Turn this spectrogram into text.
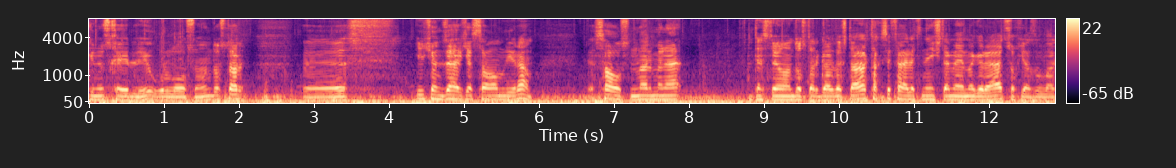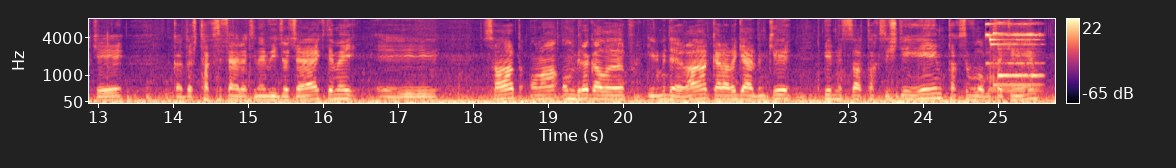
gününüz xeyirli, uğurlu olsun. Dostlar, e, ilk öncə hər kəs salamlayıram. E, sağ olsunlar mənə dəstək olan dostlar, qardaşlar. Taksi fəaliyyətində işləməyimə görə çox yazırlar ki, qardaş taksi fəaliyyətinə video çək. Demək, e, saat 10-a 11-ə qalıb 20 dəqiqə qərara gəldim ki, bir neçə saat taksi işləyim, taksi vlogu çəkim.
